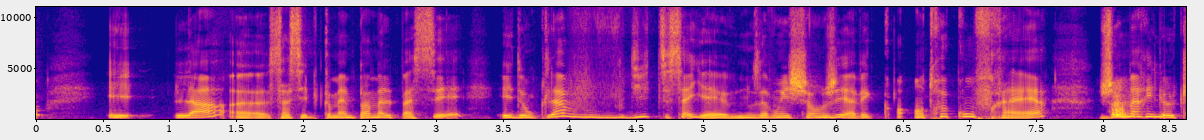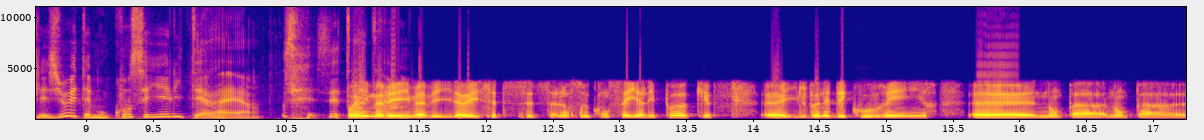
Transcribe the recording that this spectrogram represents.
Et là, euh, ça s'est quand même pas mal passé. Et donc là, vous vous dites, ça y est, nous avons échangé avec, entre confrères. Jean-Marie Leclésio était mon conseiller littéraire. oui, il, m'avait, il, m'avait, il avait eu cette, alors ce conseil à l'époque. Euh, il venait découvrir, euh, non pas, non pas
